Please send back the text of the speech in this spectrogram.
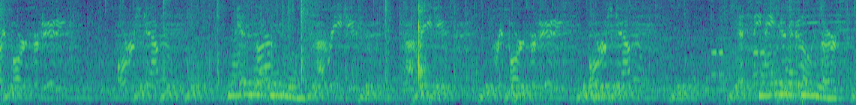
Reporting for duty. Captain? Yes. I read you. I read you. Reporting for duty. Captain? Good to go, sir. minerals.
